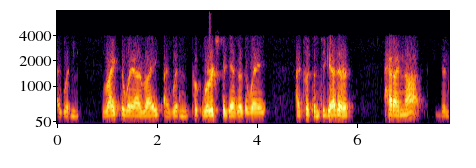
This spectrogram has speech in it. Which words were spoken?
I wouldn't write the way I write, I wouldn't put words together the way I put them together. Had I not been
